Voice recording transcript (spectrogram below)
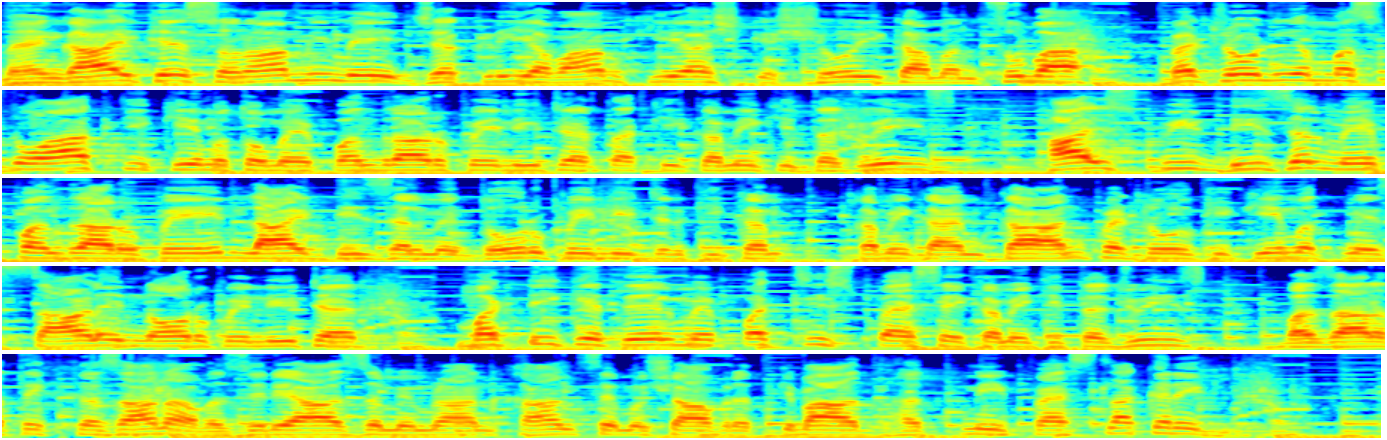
مہنگائی کے سونامی میں جکڑی عوام کی اشک شوئی کا منصوبہ، پیٹرولیم مصنوعات کی قیمتوں میں پندرہ روپے لیٹر تک کی کمی کی تجویز، ہائی سپیڈ ڈیزل میں پندرہ روپے، لائٹ ڈیزل میں دو روپے لیٹر کی کمی کا امکان، پیٹرول کی قیمت میں ساڑھے نو روپے لیٹر، مٹی کے تیل میں پچیس پیسے کمی کی تجویز۔ وزارت خزانہ وزیراعظم عمران خان سے مشاورت کے بعد حتمی فیصلہ کرے گی۔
